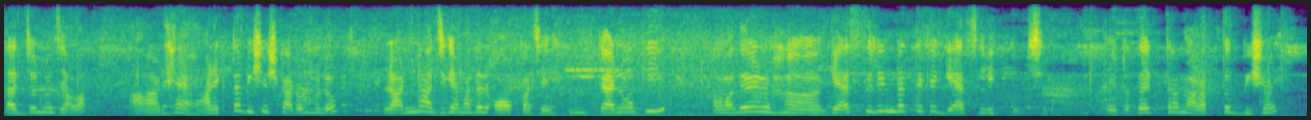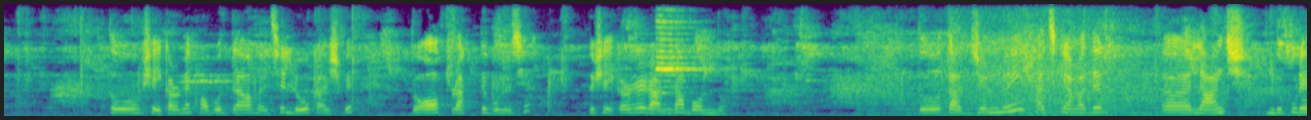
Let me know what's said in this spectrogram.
তার জন্য যাওয়া। আর হ্যাঁ আরেকটা বিশেষ কারণ হলো, রান্না আজকে আমাদের অফ আছে। কেন কি আমাদের গ্যাস সিলিন্ডার থেকে গ্যাস লিক করছে। তো এটা তো একটা মারাত্মক বিষয়। তো সেই কারণে খবর দেওয়া হয়েছে, লোক আসবে। তো অফ রাখতে বলেছে। তো সেই কারণে রান্না বন্ধ। তো তার জন্যই আজকে আমাদের লাঞ্চ দুপুরে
